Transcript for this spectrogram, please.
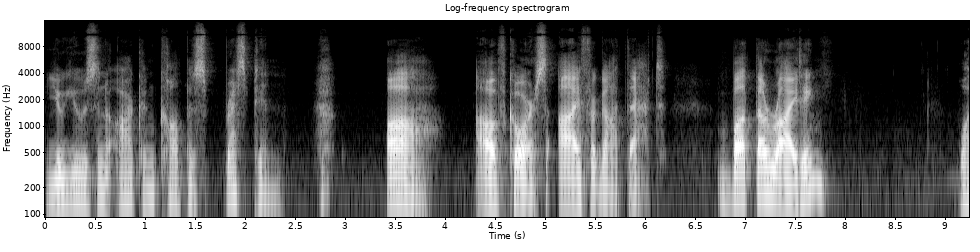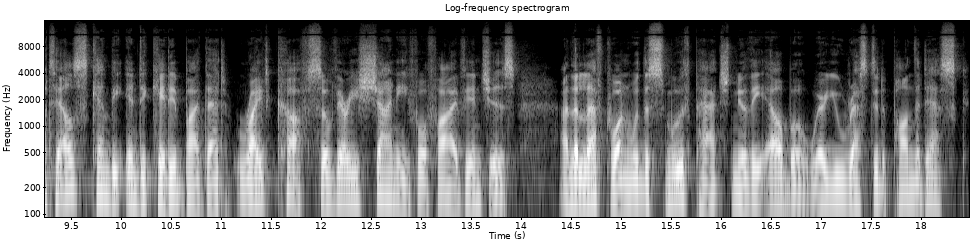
you use an arc and compass breastpin." "Ah! Of course, I forgot that. But the writing?" "What else can be indicated by that right cuff so very shiny for five inches, and the left one with the smooth patch near the elbow where you rested upon the desk?"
